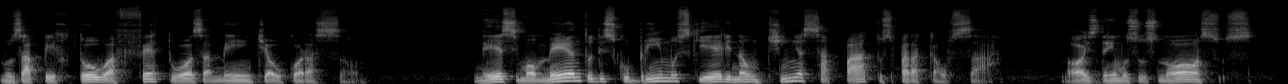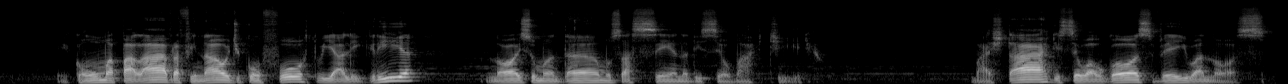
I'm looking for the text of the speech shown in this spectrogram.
nos apertou afetuosamente ao coração. Nesse momento descobrimos que ele não tinha sapatos para calçar. Nós demos os nossos e com uma palavra final de conforto e alegria, nós o mandamos à cena de seu martírio. Mais tarde, seu algoz veio a nós,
